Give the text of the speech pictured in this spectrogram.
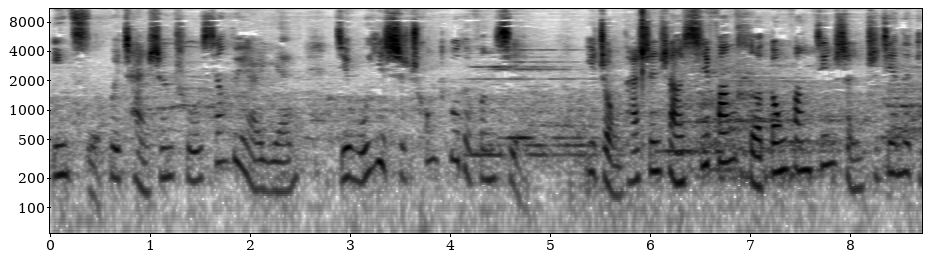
因此会产生出相对而言及无意识冲突的风险，一种他身上西方和东方精神之间的抵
